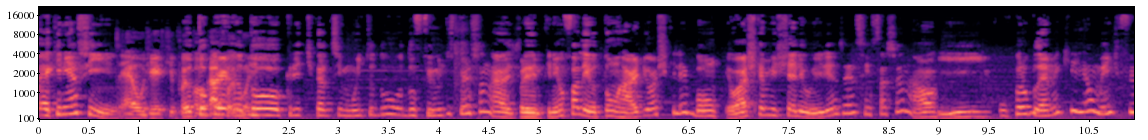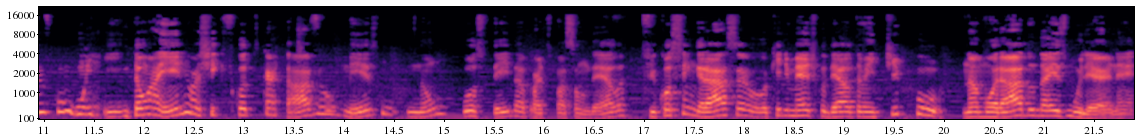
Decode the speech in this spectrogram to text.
é que nem assim, É, o jeito que foi eu tô, per- foi eu tô criticando assim, muito do, do filme dos personagens. Por exemplo, que nem eu falei, o Tom Hardy eu acho que ele é bom. Eu acho que a Michelle Williams é sensacional. E o problema é que realmente o filme ficou ruim. E- então a Anne eu achei que ficou descartável mesmo. Não gostei da participação dela. Ficou sem graça. Aquele médico dela também, tipo namorado da ex-mulher, né?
